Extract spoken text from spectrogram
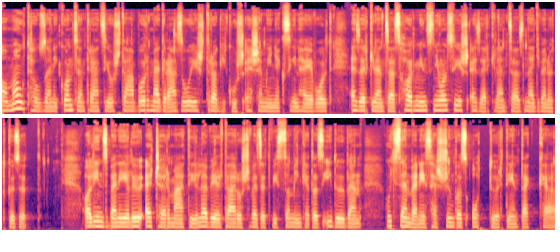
A Mauthauseni koncentrációs tábor megrázó és tragikus események színhelye volt 1938 és 1945 között. A Linzben élő Ecser Máté levéltáros vezet vissza minket az időben, hogy szembenézhessünk az ott történtekkel.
